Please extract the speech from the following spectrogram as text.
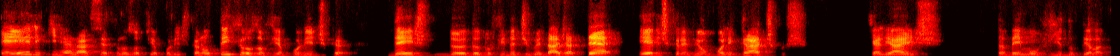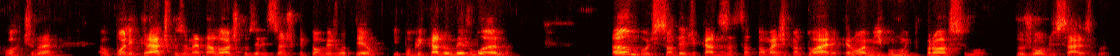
é ele que renasce a filosofia política. Não tem filosofia política desde do, fim da antiguidade até ele escreveu Policráticos, que aliás também movido pela corte, não é? O Policráticos e o Metalógicos eles são escritos ao mesmo tempo e publicados no mesmo ano. Ambos são dedicados a Santo Tomás de Cantuária, que era um amigo muito próximo do João de Salzburg.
